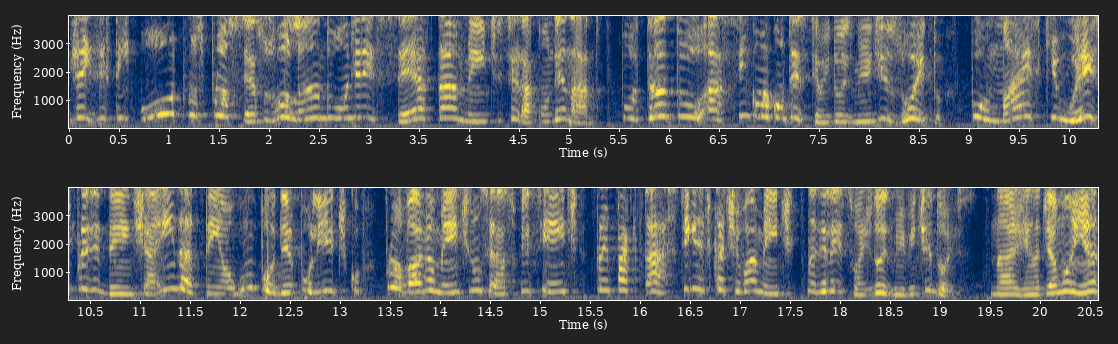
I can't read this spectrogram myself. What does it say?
já existem outros processos rolando onde ele certamente será condenado. Portanto, assim como aconteceu em 2018, por mais que o ex-presidente ainda tenha algum poder político, provavelmente não será suficiente para impactar significativamente nas eleições de 2022. Na agenda de amanhã,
